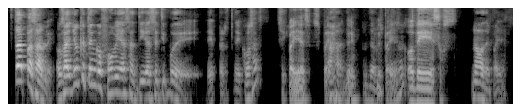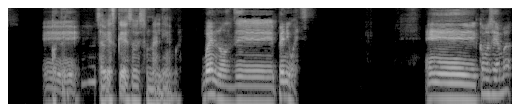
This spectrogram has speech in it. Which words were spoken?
está pasable. O sea, yo que tengo fobias a ti, a ese tipo de, de, per- de cosas, sí. Payasos, Ajá, payasos, de, de- de de los payasos. O de esos. No, de payasos. Ok. Eh, ¿Sabías que eso es un alien, güey? Bueno, de Pennywise. Eh, ¿cómo se llama?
